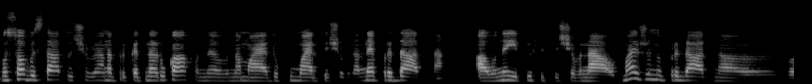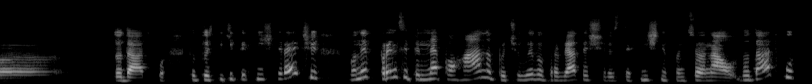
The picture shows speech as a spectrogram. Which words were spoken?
особи статус, що вона, наприклад, на руках вона, вона має документи, що вона не придатна, а у неї пишеться, що вона обмежено придатна в е, додатку. Тобто, ось такі технічні речі вони в принципі непогано почали виправляти через технічний функціонал додатку.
